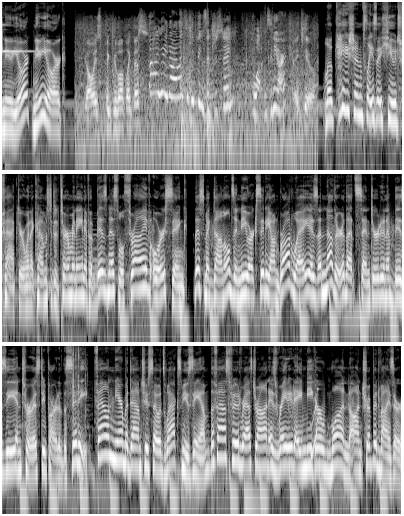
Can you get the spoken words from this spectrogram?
New York, New York. You always pick people up like this? Oh, yeah, you know, I like to keep things interesting. Welcome to New York. Thank you. Location plays a huge factor when it comes to determining if a business will thrive or sink. This McDonald's in New York City on Broadway is another that's centered in a busy and touristy part of the city. Found near Madame Tussauds Wax Museum, the fast food restaurant is rated a meager 1 on TripAdvisor.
